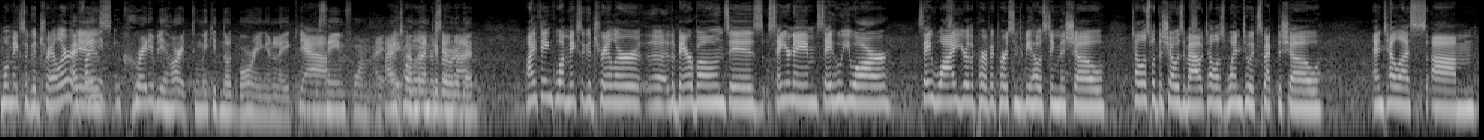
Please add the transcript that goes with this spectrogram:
What makes a good trailer I is find it incredibly hard to make it not boring and like Yeah. the same form. I, I I, totally am incapable understand of that. I think what makes a good trailer, uh, the bare bones, is say your name, say who you are, say why you're the perfect person to be hosting the show, tell us what the show is about, tell us when to expect the show, and tell us um,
